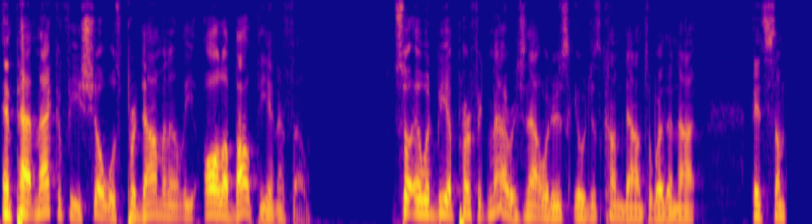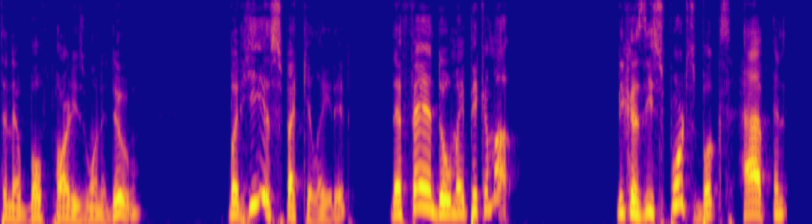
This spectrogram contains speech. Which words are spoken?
And Pat McAfee's show was predominantly all about the NFL. So it would be a perfect marriage. Now it would just, it would just come down to whether or not it's something that both parties want to do. But he has speculated that FanDuel may pick him up because these sports books have an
